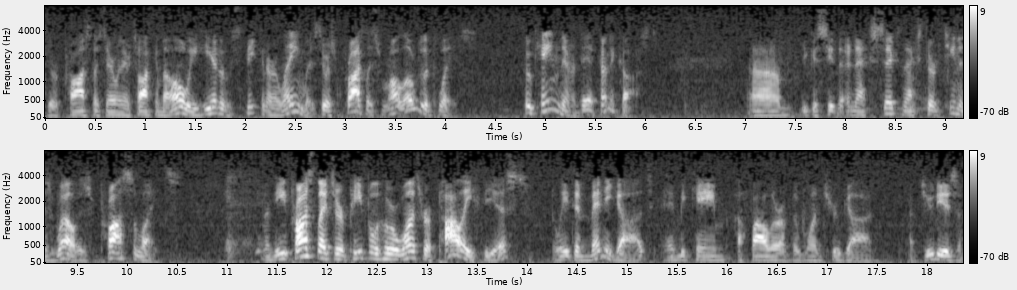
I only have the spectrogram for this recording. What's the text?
There were proselytes there when they were talking about, oh, we hear them speaking our language. There was proselytes from all over the place who came there on the day of Pentecost. Um, you can see that in Acts 6 and Acts 13 as well. There's proselytes. And the proselytes are people who were once were polytheists, believed in many gods, and became a follower of the one true God of Judaism.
